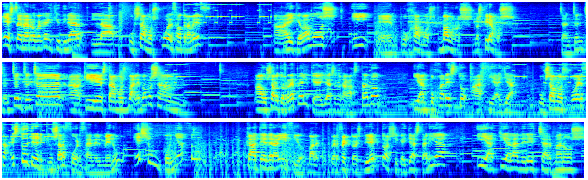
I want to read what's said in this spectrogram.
Esta es la roca que hay que tirar. La usamos fuerza otra vez. Ahí que vamos. Y empujamos. Vámonos. Nos tiramos. Chan, chan, chan, chan, chan, chan. Aquí estamos. Vale, vamos a... A usar otro repel, que ya se nos ha gastado. Y a empujar esto hacia allá. Usamos fuerza. Esto de tener que usar fuerza en el menú es un coñazo catedralicio. Vale, perfecto, es directo, así que ya estaría. Y aquí a la derecha, hermanos,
